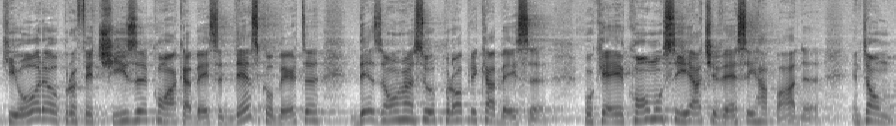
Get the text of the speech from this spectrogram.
que ora ou profetiza com a cabeça descoberta, desonra sua própria cabeça, porque é como se a tivesse rapada. Então,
